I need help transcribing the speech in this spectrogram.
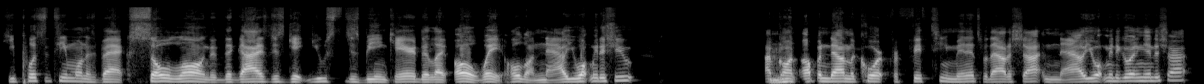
he puts the team on his back so long that the guys just get used to just being cared. They're like, oh, wait, hold on. Now you want me to shoot? I've mm-hmm. gone up and down the court for 15 minutes without a shot, and now you want me to go in and get a shot?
